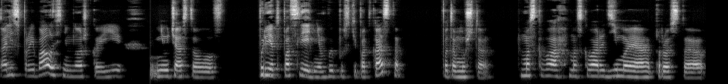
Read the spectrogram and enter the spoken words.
Алиса проебалась немножко и не участвовала в предпоследнем выпуске подкаста, потому что Москва, Москва родимая просто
